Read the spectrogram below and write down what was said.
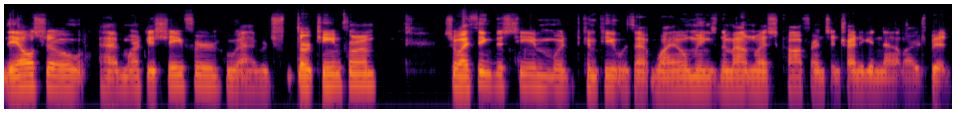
They also have Marcus Shaver, who averaged 13 for them. So I think this team would compete with that Wyoming's in the Mountain West Conference and trying to get an at-large bid.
